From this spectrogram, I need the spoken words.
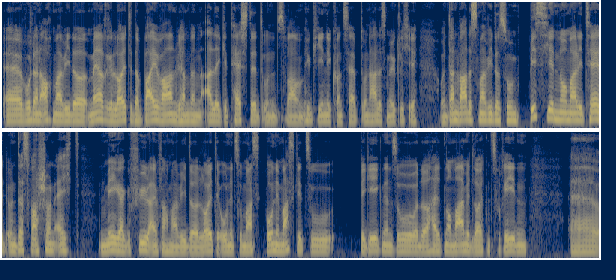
äh, wo dann auch mal wieder mehrere Leute dabei waren. Wir haben dann alle getestet und es war ein Hygienekonzept und alles Mögliche. Und dann war das mal wieder so ein bisschen Normalität und das war schon echt ein mega Gefühl, einfach mal wieder Leute ohne, zu Mas ohne Maske zu begegnen, so oder halt normal mit Leuten zu reden. Äh,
